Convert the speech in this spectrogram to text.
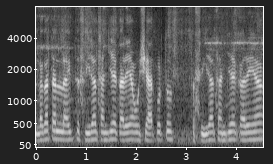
ਲਗਾਤਾਰ ਲਾਈਵ ਤਸਵੀਰਾਂ ਸਾਂਝੀਆਂ ਕਰ ਰਹੇ ਹਾਂ ਹੁਸ਼ਿਆਰਪੁਰ ਤੋਂ। ਤਸਵੀਰਾਂ ਸਾਂਝੀਆਂ ਕਰ ਰਹੇ ਹਾਂ।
